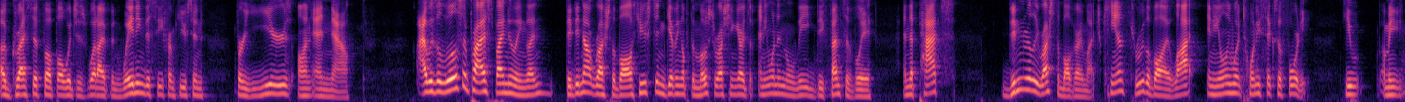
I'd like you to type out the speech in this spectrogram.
aggressive football, which is what I've been waiting to see from Houston for years on end now. I was a little surprised by New England. They did not rush the ball. Houston giving up the most rushing yards of anyone in the league defensively. And the Pats didn't really rush the ball very much. Cam threw the ball a lot, and he only went 26 of 40. He, I mean,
